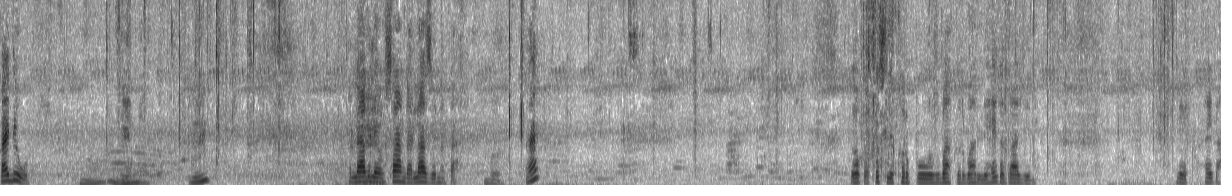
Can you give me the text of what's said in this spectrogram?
काय देऊ? घेईन? लागल्यावर सांगा लाजू नका. बर. हं? हो का कसले खरपूस भाकर भाजली आहे का दाजीने? लेख आहे का?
